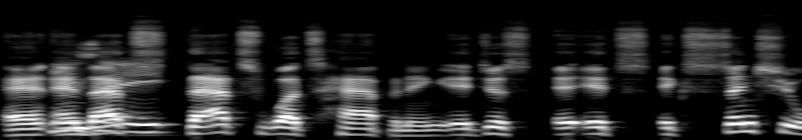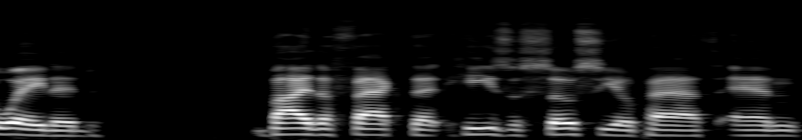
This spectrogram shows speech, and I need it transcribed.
and and that's a- that's what's happening. It just it, it's accentuated by the fact that he's a sociopath and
